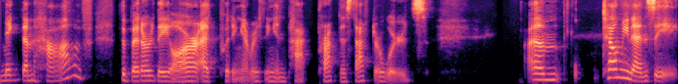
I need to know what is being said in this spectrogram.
make them have, the better they are at putting everything in practice afterwards. Um, tell me, Nancy,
